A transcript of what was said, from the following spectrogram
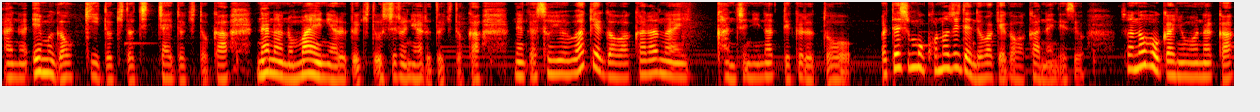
あの M が大きい時とちっちゃい時とか7の前にある時と後ろにある時とかなんかそういうわけがわからない感じになってくると私もこの時点でわけがわかんないんですよ。その他にもなんか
